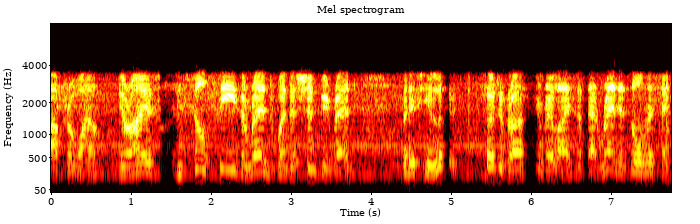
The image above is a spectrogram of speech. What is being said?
after a while. Your eyes can still see the red where there should be red. But if you look at photographs, you realize that that red is all missing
